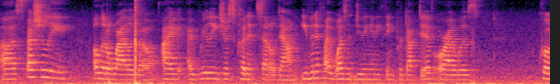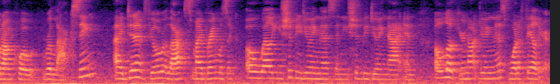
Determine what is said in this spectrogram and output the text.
uh, especially a little while ago. I, I really just couldn't settle down. Even if I wasn't doing anything productive or I was quote unquote relaxing, I didn't feel relaxed. My brain was like, oh, well, you should be doing this and you should be doing that. And oh, look, you're not doing this. What a failure.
